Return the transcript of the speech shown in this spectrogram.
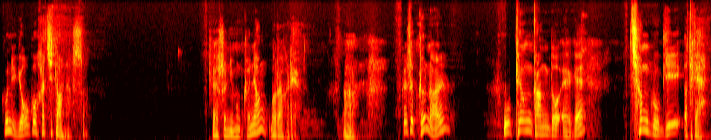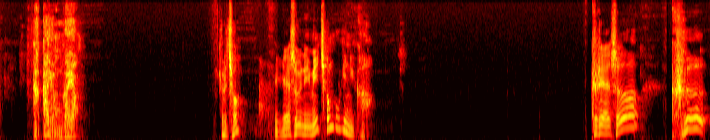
그건 요구하지도 않았어. 예수님은 그냥 뭐라 그래요? 어. 그래서 그날 우평강도에게 천국이 어떻게 가까이 온 거예요. 그렇죠? 예수님이 천국이니까. 그래서 그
